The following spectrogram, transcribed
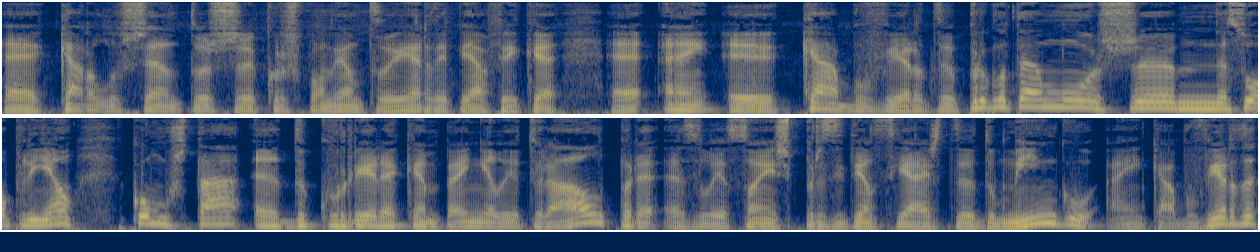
a Carlos Santos, correspondente RDP África eh, em eh, Cabo Verde. Perguntamos, eh, na sua opinião, como está a decorrer a campanha eleitoral para as eleições presidenciais de domingo em Cabo Verde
